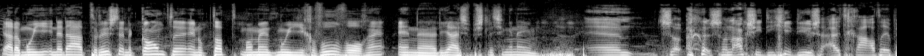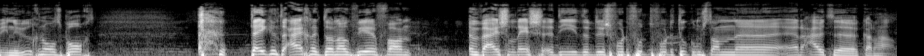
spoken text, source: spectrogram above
ja, dan moet je inderdaad de rust en de kalmte. En op dat moment moet je je gevoel volgen. En eh, de juiste beslissingen nemen. En zo- zo'n actie die, die ze uitgehaald hebben in de Hugenholtsbocht... tekent eigenlijk dan ook weer van een wijze les die je er dus voor de, voor de- toekomst dan eh, eruit eh, kan halen.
